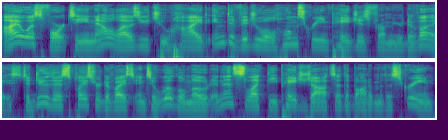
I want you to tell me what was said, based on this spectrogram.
iOS 14 now allows you to hide individual home screen pages from your device. To do this, place your device into wiggle mode and then select the page dots at the bottom of the screen.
